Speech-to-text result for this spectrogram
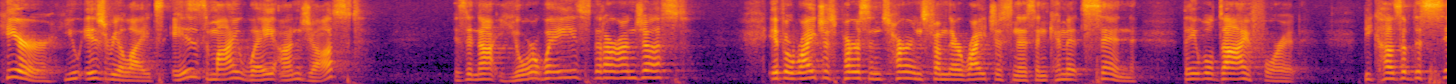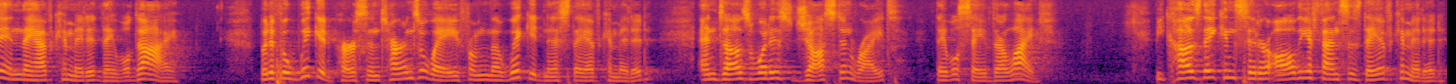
Hear, you Israelites, is my way unjust? Is it not your ways that are unjust? If a righteous person turns from their righteousness and commits sin, they will die for it. Because of the sin they have committed, they will die. But if a wicked person turns away from the wickedness they have committed and does what is just and right, they will save their life. Because they consider all the offenses they have committed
